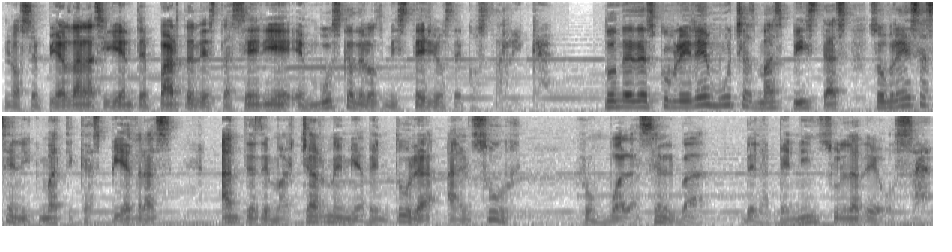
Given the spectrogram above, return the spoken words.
No se pierdan la siguiente parte de esta serie en busca de los misterios de Costa Rica, donde descubriré muchas más pistas sobre esas enigmáticas piedras antes de marcharme mi aventura al sur, rumbo a la selva de la península de Osa.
